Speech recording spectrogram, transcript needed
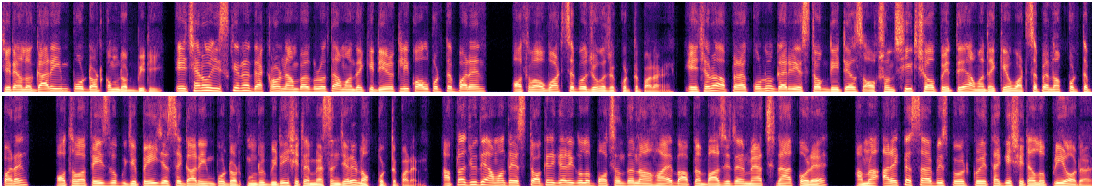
যেটা হলো Gari import dot com dot BD এছাড়াও স্ক্রিনে দেখানো নাম্বারগুলোতে আমাদেরকে ডিরেক্টলি কল করতে পারেন। অথবা হোয়াটসঅ্যাপেও যোগাযোগ করতে পারেন। এছাড়াও আপনারা কোনো গাড়ির স্টক ডিটেলস অপশন শিট সহ পেতে আমাদেরকে হোয়াটসঅ্যাপে নক করতে পারেন অথবা ফেসবুক যে পেজ আছে গাড়ি ইম্পোর্ট ডট কম ডট সেটা মেসেঞ্জারে নক করতে পারেন। আপনার যদি আমাদের স্টকের গাড়িগুলো পছন্দ না হয় বা আপনার বাজেটের ম্যাচ না করে, আমরা আরেকটা সার্ভিস প্রোভাইড করে থাকি, সেটা হলো প্রি অর্ডার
